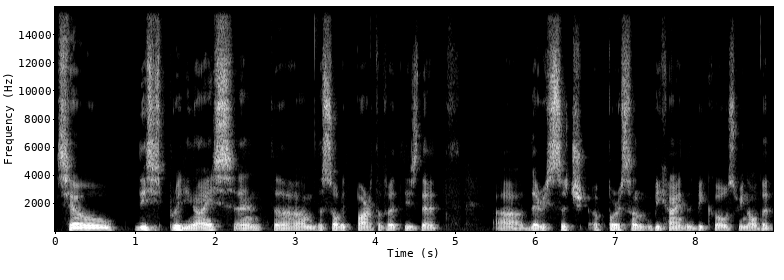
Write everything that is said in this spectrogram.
So this is pretty nice and um, the solid part of it is that uh, there is such a person behind it because we know that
